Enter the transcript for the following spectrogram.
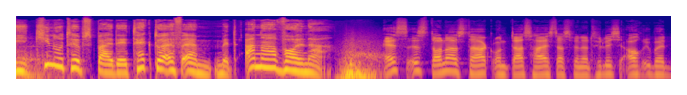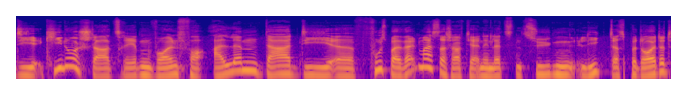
Die Kinotipps bei Detektor FM mit Anna Wollner. Es ist Donnerstag und das heißt, dass wir natürlich auch über die Kinostarts reden wollen, vor allem da die äh, Fußball-Weltmeisterschaft ja in den letzten Zügen liegt. Das bedeutet,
